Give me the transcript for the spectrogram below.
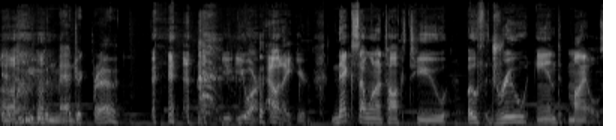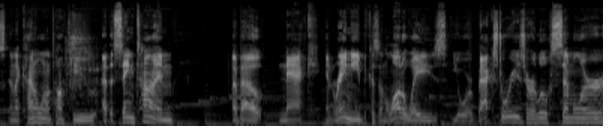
Yeah, Uh, you doing magic, bro? you, you are out of here. Next, I want to talk to both Drew and Miles, and I kind of want to talk to you at the same time about Knack and Raimi because, in a lot of ways, your backstories are a little similar.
